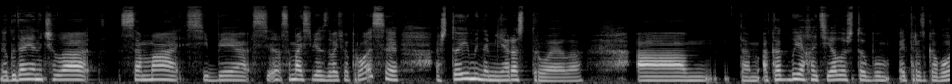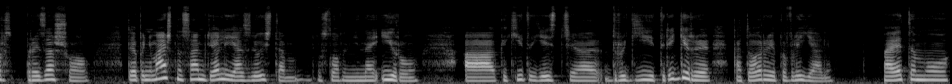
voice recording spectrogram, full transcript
Но когда я начала сама себе, сама себе задавать вопросы, а что именно меня расстроило, а, там, а как бы я хотела, чтобы этот разговор произошел, то я понимаю, что на самом деле я злюсь там, условно, не на Иру, а какие-то есть э, другие триггеры, которые повлияли. Поэтому,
